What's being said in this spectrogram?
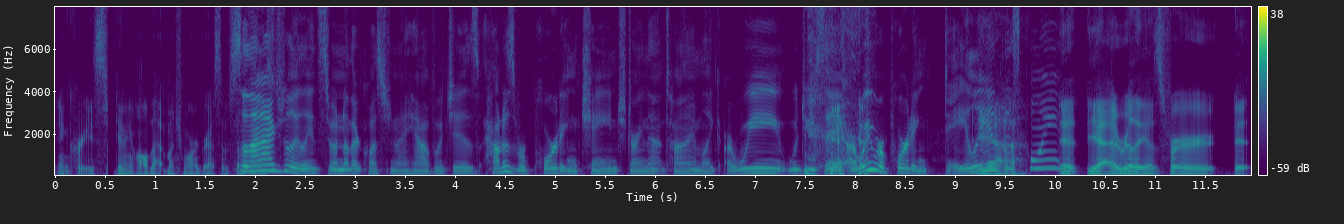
increase getting all that much more aggressive so, So that fast. actually leads to another question I have, which is how does reporting change during that time? Like, are we, would you say, are we reporting daily at this point? It yeah, it really is for it.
